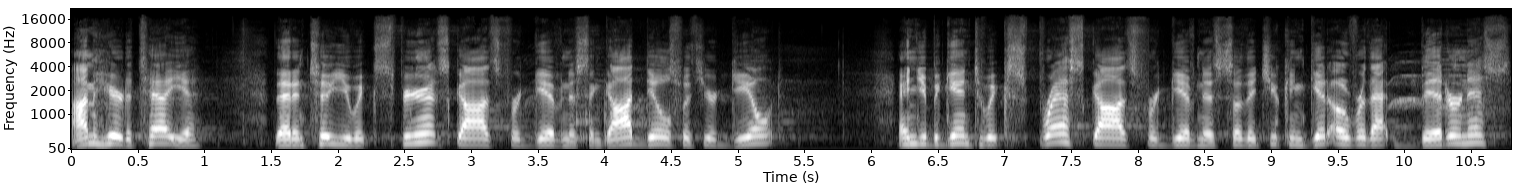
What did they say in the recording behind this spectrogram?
I'm here to tell you that until you experience God's forgiveness and God deals with your guilt, and you begin to express God's forgiveness so that you can get over that bitterness,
